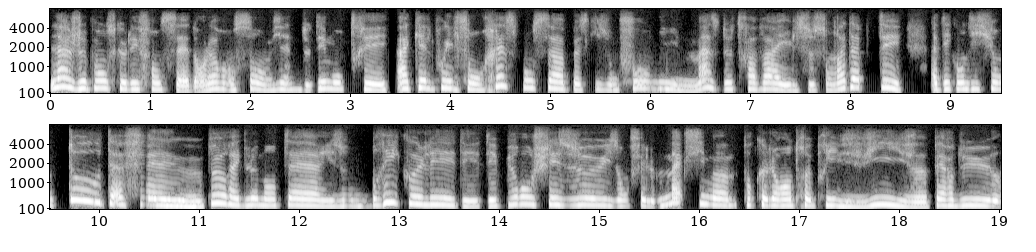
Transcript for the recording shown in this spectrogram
Là, je pense que les Français, dans leur ensemble, viennent de démontrer à quel point ils sont responsables parce qu'ils ont fourni une masse de travail, ils se sont adaptés à des conditions tout à fait euh, peu réglementaires, ils ont bricolé des, des bureaux chez eux, ils ont fait le maximum pour que leur entreprise vive, perdure.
